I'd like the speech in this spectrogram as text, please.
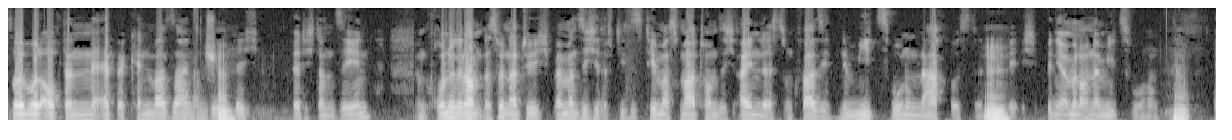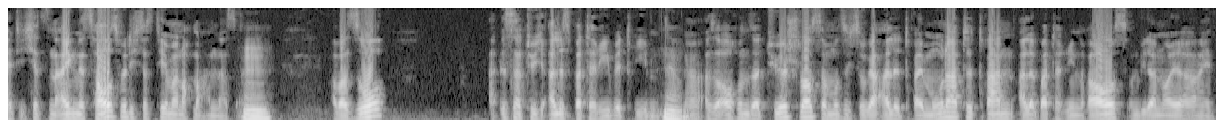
Soll wohl auch dann eine App erkennbar sein, angeblich. Werde ich dann sehen im Grunde genommen, das wird natürlich, wenn man sich auf dieses Thema Smart Home sich einlässt und quasi eine Mietswohnung nachrüstet. Mhm. Ich bin ja immer noch in der Mietswohnung. Ja. Hätte ich jetzt ein eigenes Haus, würde ich das Thema nochmal anders mhm. angehen. Mhm. Aber so ist natürlich alles batteriebetrieben. Ja. Ne? Also auch unser Türschloss, da muss ich sogar alle drei Monate dran, alle Batterien raus und wieder neue rein.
